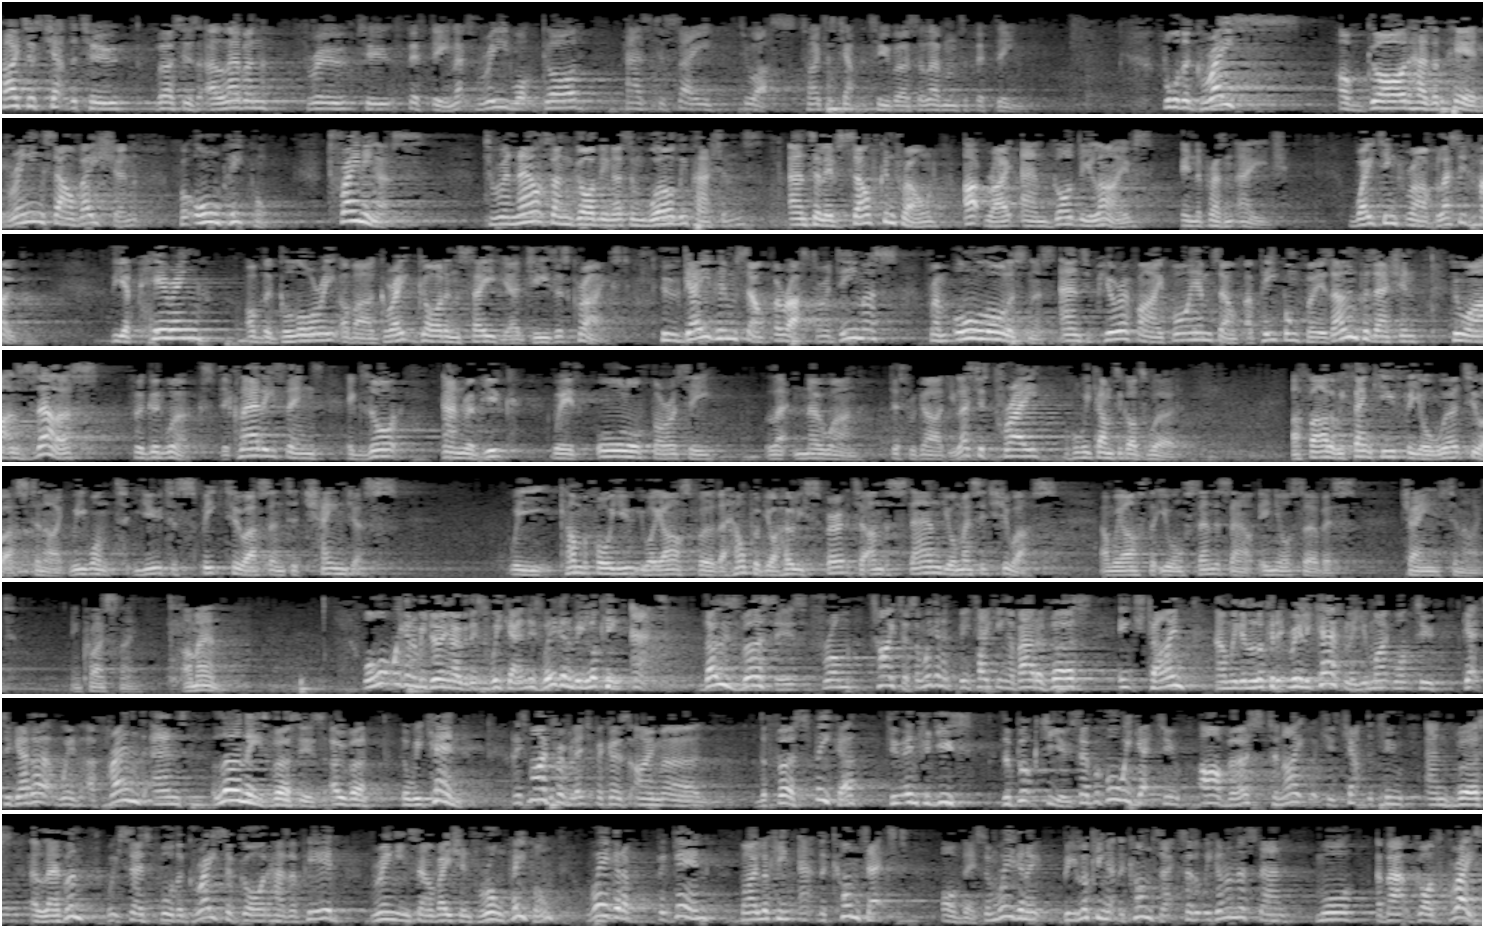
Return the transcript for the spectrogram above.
Titus chapter 2, verses 11 through to 15. Let's read what God has to say to us. Titus chapter 2, verse 11 to 15. For the grace of God has appeared, bringing salvation for all people, training us to renounce ungodliness and worldly passions, and to live self-controlled, upright, and godly lives in the present age waiting for our blessed hope, the appearing of the glory of our great God and Saviour, Jesus Christ, who gave himself for us to redeem us from all lawlessness and to purify for himself a people for his own possession who are zealous for good works. Declare these things, exhort and rebuke with all authority. Let no one disregard you. Let's just pray before we come to God's word. Our Father, we thank you for your word to us tonight. We want you to speak to us and to change us. We come before you, we ask for the help of your Holy Spirit to understand your message to us, and we ask that you will send us out in your service, changed tonight. In Christ's name. Amen. Well, what we're going to be doing over this weekend is we're going to be looking at those verses from Titus, and we're going to be taking about a verse each time, and we're going to look at it really carefully. You might want to get together with a friend and learn these verses over the weekend. And it's my privilege, because I'm uh, the first speaker, to introduce the book to you. So before we get to our verse tonight, which is chapter 2 and verse 11, which says, For the grace of God has appeared, bringing salvation for all people, we're going to begin by looking at the context of this. And we're going to be looking at the context so that we can understand more about God's grace.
